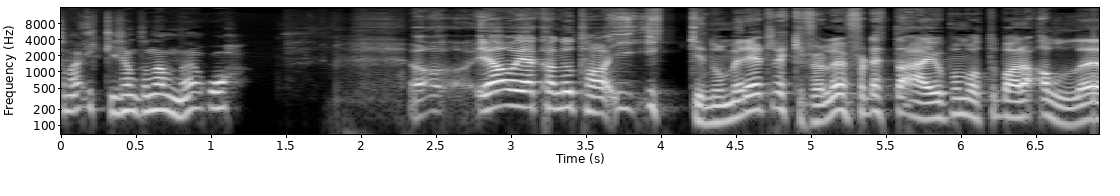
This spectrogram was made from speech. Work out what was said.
som jeg ikke kommer til å nevne òg. Ja, og jeg kan jo ta i ikke-nummerert rekkefølge, for dette er jo på en måte bare alle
